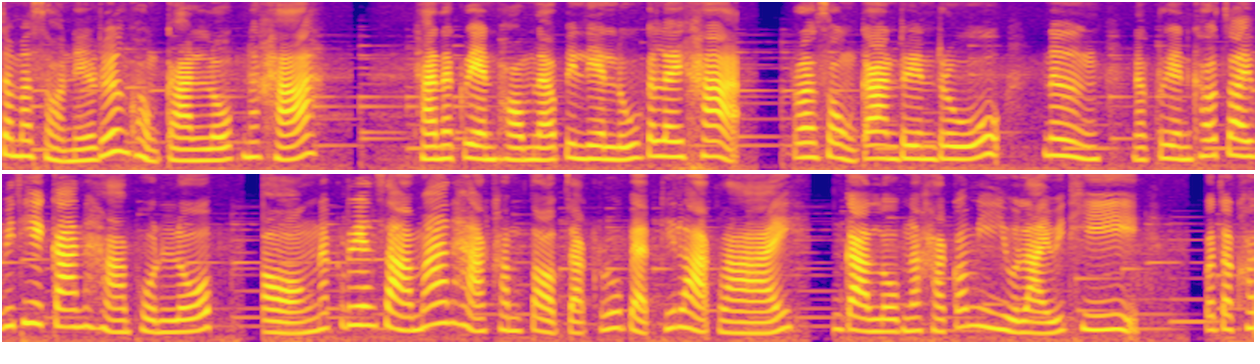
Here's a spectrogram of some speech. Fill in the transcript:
จะมาสอนในเรื่องของการลบนะคะ ถ้านักเรียนพร้อมแล้วไปเรียนรู้กันเลยค่ะ ประสงค์การเรียนรู้ 1. นักเรียนเข้าใจวิธีการหาผลลบ 2. นักเรียนสามารถหาคำตอบจากรูปแบบที่หลากหลาย การลบนะคะก็มีอยู่หลายวิธี ก็จะค่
